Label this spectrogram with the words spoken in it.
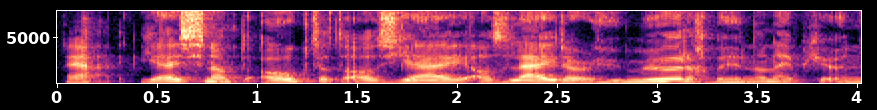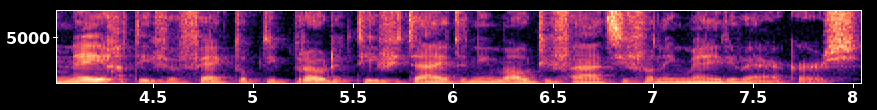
Nou ja, jij snapt ook dat als jij als leider humeurig bent, dan heb je een negatief effect op die productiviteit en die motivatie van die medewerkers.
